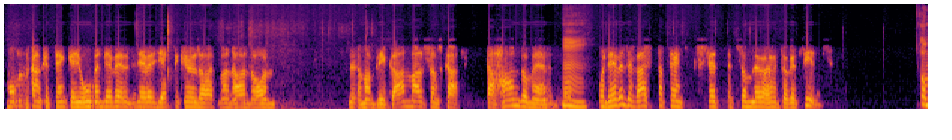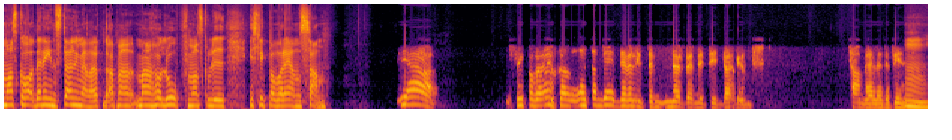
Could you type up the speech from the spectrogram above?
många kanske tänker jo men det är väl, det är väl jättekul då att man har någon när man blir gammal som ska ta hand om en. Mm. Och det är väl det värsta tänksättet som överhuvudtaget finns. Om man ska ha den inställningen menar att, att man, man håller ihop för man ska bli, slippa vara ensam. Ja, slippa vara ensam, det, det är väl inte nödvändigt i dagens samhälle. Det finns Mm.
